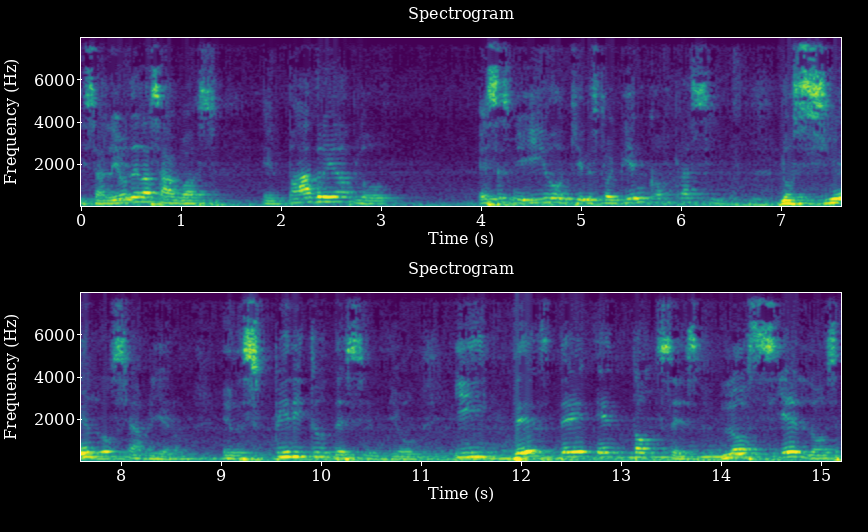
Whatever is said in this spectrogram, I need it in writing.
y salió de las aguas, el Padre habló, ese es mi Hijo en quien estoy bien complacido. Los cielos se abrieron, el Espíritu descendió y desde entonces los cielos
